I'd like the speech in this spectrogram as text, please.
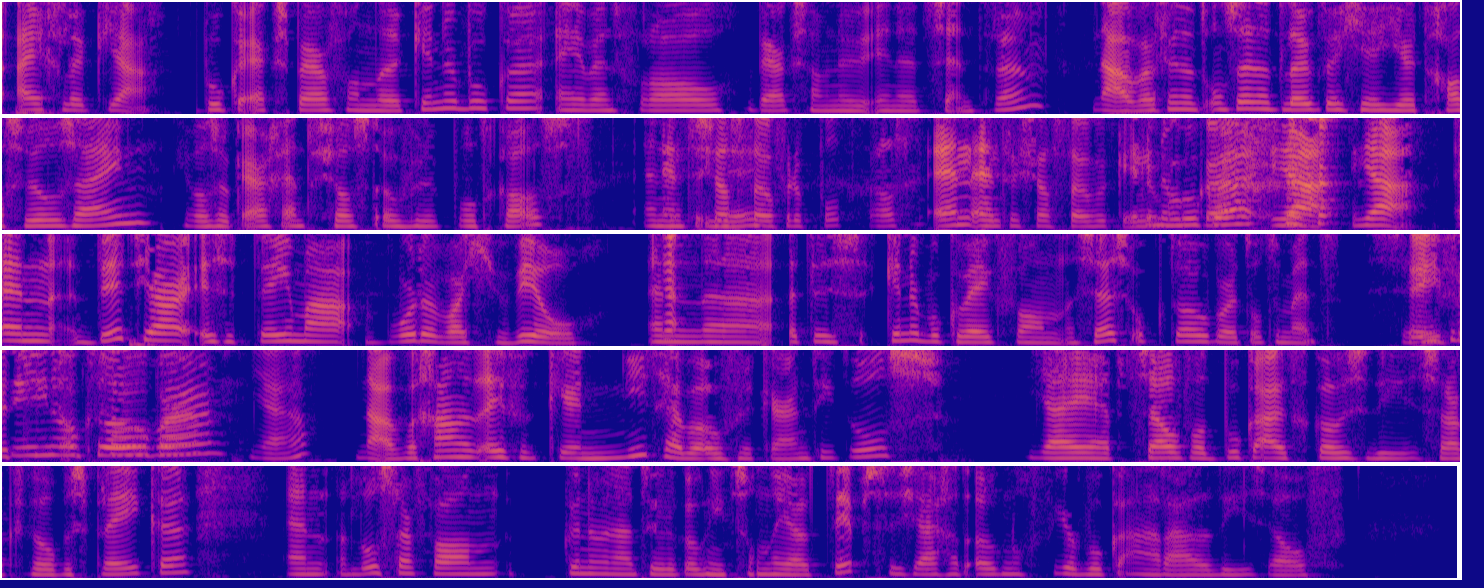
eigenlijk ja, boekenexpert van de kinderboeken en je bent vooral werkzaam nu in het centrum. Nou, wij vinden het ontzettend leuk dat je hier te gast wil zijn. Je was ook erg enthousiast over de podcast. En enthousiast over de podcast en enthousiast over kinderboeken. kinderboeken. Ja, ja. En dit jaar is het thema worden wat je wil. En eh, het is kinderboekenweek van 6 oktober tot en met 17 oktober. Ja. Nou, we gaan het even een keer niet hebben over de kerntitels. Jij hebt zelf wat boeken uitgekozen die je straks wil bespreken. En los daarvan kunnen we natuurlijk ook niet zonder jouw tips. Dus jij gaat ook nog vier boeken aanraden die je zelf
